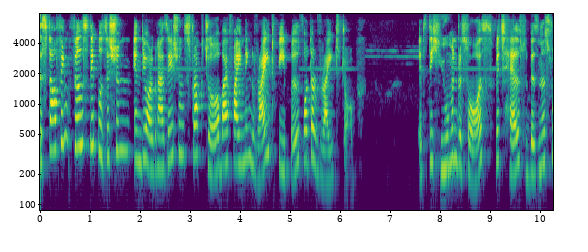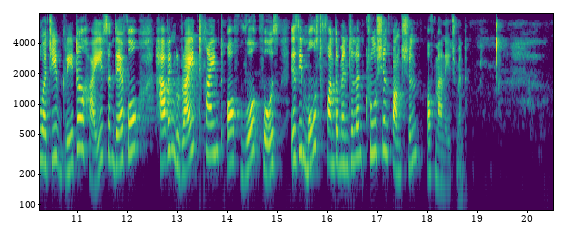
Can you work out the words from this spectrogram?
Staffing fills the position in the organization structure by finding right people for the right job. It's the human resource which helps business to achieve greater heights and therefore having right kind of workforce is the most fundamental and crucial function of management.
